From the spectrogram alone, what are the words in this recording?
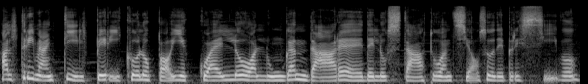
altrimenti il pericolo poi è quello a lungo andare dello stato ansioso depressivo.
